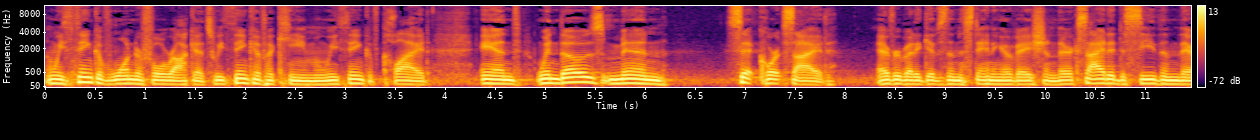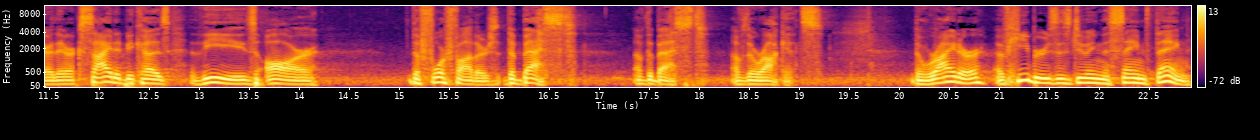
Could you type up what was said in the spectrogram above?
and we think of wonderful rockets. We think of Hakeem and we think of Clyde. And when those men sit courtside Everybody gives them the standing ovation. They're excited to see them there. They're excited because these are the forefathers, the best of the best of the Rockets. The writer of Hebrews is doing the same thing.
